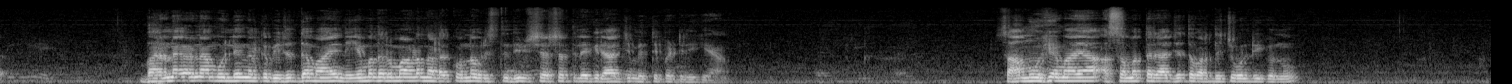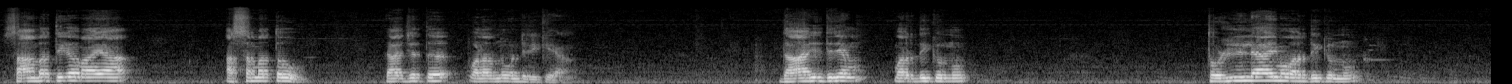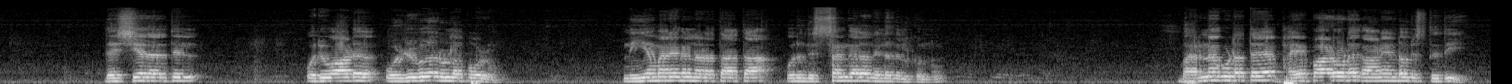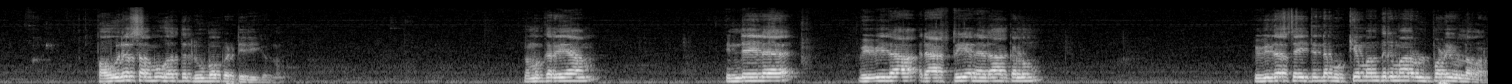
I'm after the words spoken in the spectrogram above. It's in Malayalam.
ഭരണഘടനാ മൂല്യങ്ങൾക്ക് വിരുദ്ധമായ നിയമനിർമ്മാണം നടക്കുന്ന ഒരു സ്ഥിതിവിശേഷത്തിലേക്ക് രാജ്യം എത്തിപ്പെട്ടിരിക്കുകയാണ്. സാമൂഹ്യമായ അസമത്വ രാജ്യത്ത് വർദ്ധിച്ചുകൊണ്ടിരിക്കുന്നു. സാമ്പത്തികമായ അസമത്വവും രാജ്യത്ത് വളർന്നുകൊണ്ടിരിക്കുകയാണ്. ദാരിദ്ര്യം വർദ്ധിക്കുന്നു. തൊഴിലില്ലായ്മ വർദ്ധിക്കുന്നു. ദേശീയ തലത്തിൽ ഒരുപാട് ഒഴിവുകളുള്ളപ്പോഴും നിയമനങ്ങൾ നടത്താത്ത ഒരു നിസ്സംഗത നിലനിൽക്കുന്നു. ഭരണകൂടത്തെ ഭയപ്പാടോടെ കാണേണ്ട ഒരു സ്ഥിതി പൗരസമൂഹത്തിൽ രൂപപ്പെട്ടിരിക്കുന്നു. നമുക്കറിയാം ഇന്ത്യയിലെ വിവിധ രാഷ്ട്രീയ നേതാക്കളും വിവിധ സ്റ്റേറ്റിന്റെ മുഖ്യമന്ത്രിമാർ ഉൾപ്പെടെയുള്ളവർ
